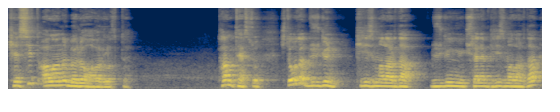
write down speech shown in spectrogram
kesit alanı bölü ağırlıktı. Tam tersi. İşte o da düzgün prizmalarda, düzgün yükselen prizmalarda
